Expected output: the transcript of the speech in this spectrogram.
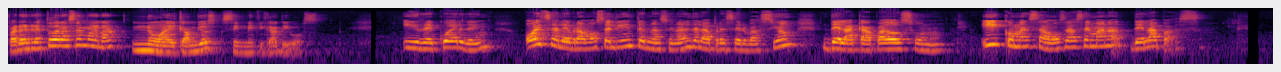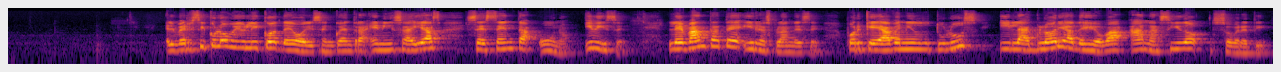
Para el resto de la semana no hay cambios significativos. Y recuerden, hoy celebramos el Día Internacional de la Preservación de la Capa de Ozono y comenzamos la Semana de la Paz. El versículo bíblico de hoy se encuentra en Isaías 61 y dice, Levántate y resplandece, porque ha venido tu luz y la gloria de Jehová ha nacido sobre ti.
